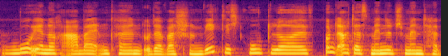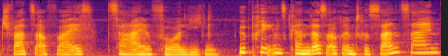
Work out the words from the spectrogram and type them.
wo ihr noch arbeiten könnt oder was schon wirklich gut läuft. Und auch das Management hat schwarz auf weiß Zahlen vorliegen. Übrigens kann das auch interessant sein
